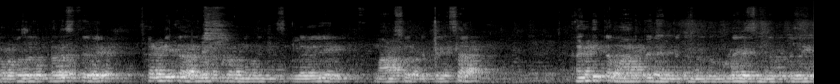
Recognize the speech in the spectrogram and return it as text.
ಪ್ರಪೋಸಲ್ ಕಳಿಸ್ತೇವೆ. ಖಂಡಿತ ಅದನ್ನು ಕೂಡ ಮುಂದಿನ ದಿವಸಗಳಲ್ಲಿ ಮಾಡಿಸೋದ್ರ ಕೆಲಸ ಖಂಡಿತ ಮಾಡ್ತೇನೆ ಅಂತಕ್ಕಂಥದ್ದು ಕೂಡ ಈ ಸಂದರ್ಭದಲ್ಲಿ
